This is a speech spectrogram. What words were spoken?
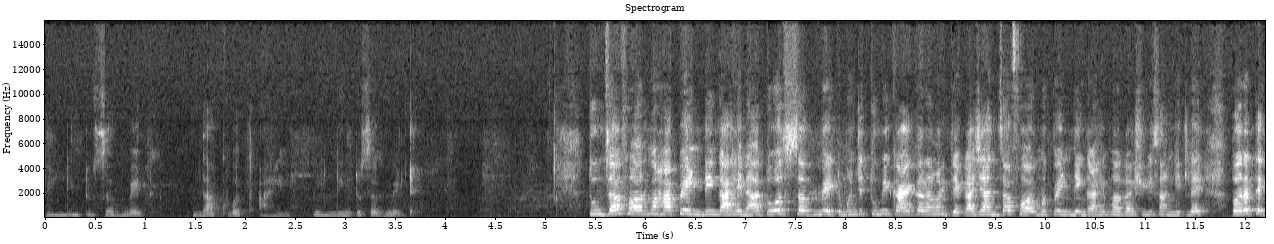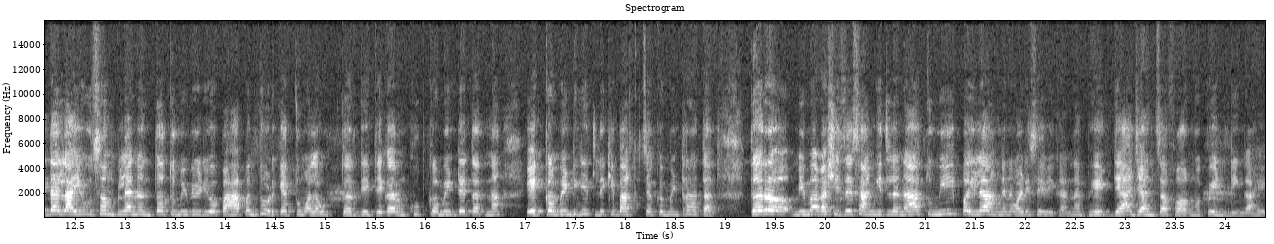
पेंडिंग टू सबमिट दाखवत आहे. Pending to submit. तुमचा फॉर्म हा पेंडिंग आहे ना तो सबमिट म्हणजे तुम्ही काय करा माहितीये का? ज्यांचा फॉर्म पेंडिंग आहे मगाशी सांगितलंय. परत एकदा लाईव्ह संपल्यानंतर तुम्ही व्हिडिओ पहा पण थोडक्यात तुम्हाला उत्तर देते. कारण खूप कमेंट येतात ना. एक कमेंट घेतले की बाकीच्या कमेंट राहतात. तर मी मगाशी जे सांगितलं ना तुम्ही पहिल्या अंगणवाडी सेविकांना भेट द्या ज्यांचा फॉर्म पेंडिंग आहे.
